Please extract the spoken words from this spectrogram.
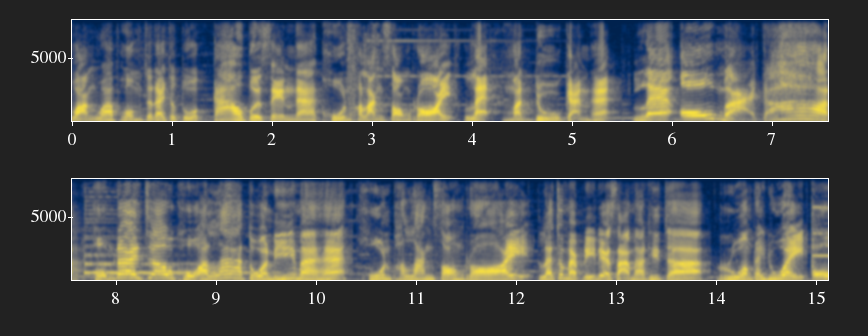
หวังว่าผมจะได้เจ้าตัว 9%นะ คูณพลัง 200 และมาดูกันฮะและโอ้ my god ผมได้เจ้าโคอาล่าตัวนี้มาฮะ คูณพลัง 200 และเจ้าแมปนี้เนี่ยสามารถที่จะรวมได้ด้วย โอ้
